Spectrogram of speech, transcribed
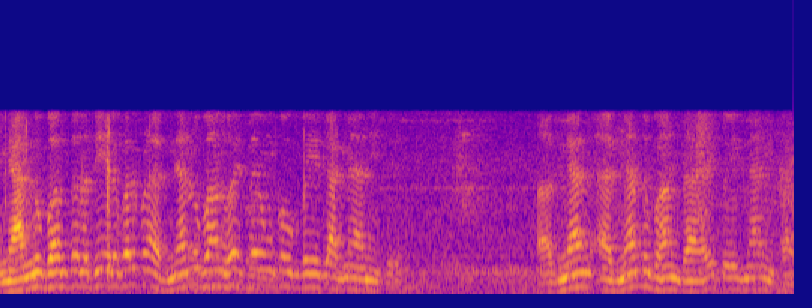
જ્ઞાનનું ભાન તો નથી, એ લોકો પણ અજ્ઞાનનું ભાન હોય તો હું કઉ ભાઈ એ અજ્ઞાની છે. અજ્ઞાન અજ્ઞાનનું ભાન થાય તો એ જ્ઞાની થાય.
